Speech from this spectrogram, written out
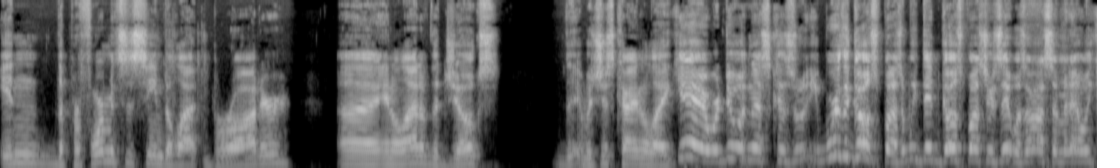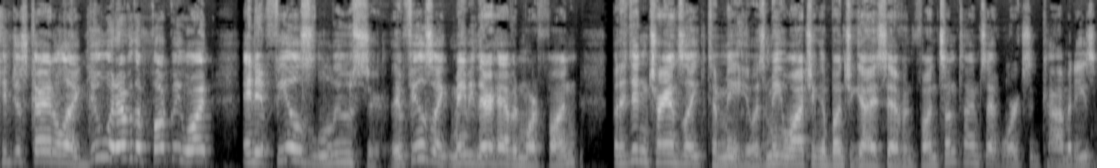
in the performances seemed a lot broader, uh, and a lot of the jokes. It was just kind of like, yeah, we're doing this because we're the Ghostbusters. We did Ghostbusters. It was awesome. And now we can just kind of like do whatever the fuck we want. And it feels looser. It feels like maybe they're having more fun but it didn't translate to me. It was me watching a bunch of guys having fun. Sometimes that works in comedies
